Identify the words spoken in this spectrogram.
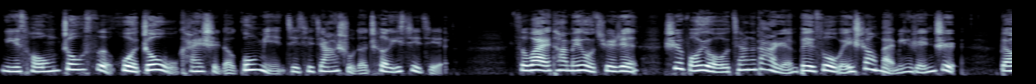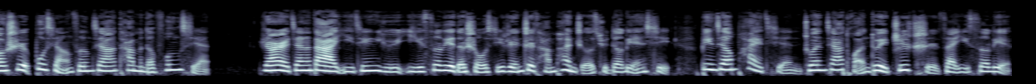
你从周四或周五开始的公民及其家属的撤离细节。此外，他没有确认是否有加拿大人被作为上百名人质，表示不想增加他们的风险。然而，加拿大已经与以色列的首席人质谈判者取得联系，并将派遣专家团队支持在以色列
